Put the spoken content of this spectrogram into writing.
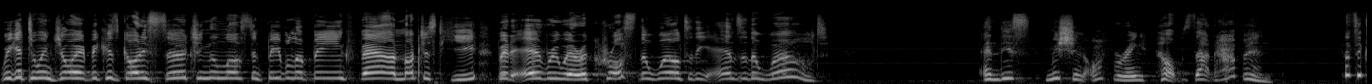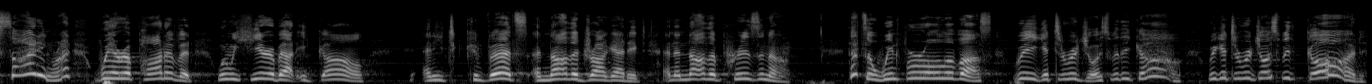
We get to enjoy it because God is searching the lost and people are being found, not just here, but everywhere across the world to the ends of the world. And this mission offering helps that happen. That's exciting, right? We're a part of it. When we hear about Igal and he converts another drug addict and another prisoner, that's a win for all of us. We get to rejoice with Igal. We get to rejoice with God.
